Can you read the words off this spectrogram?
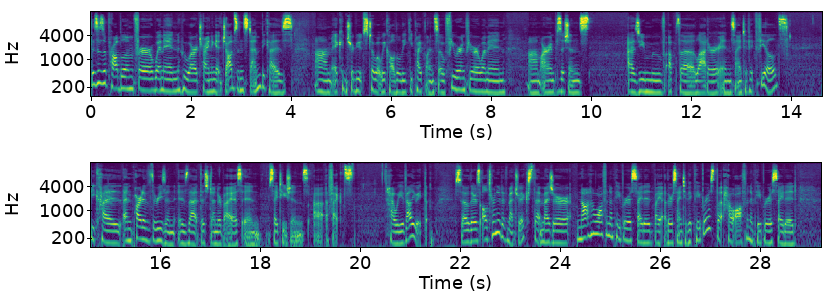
This is a problem for women who are trying to get jobs in STEM because um, it contributes to what we call the leaky pipeline. So fewer and fewer women um, are in positions as you move up the ladder in scientific fields because and part of the reason is that this gender bias in citations uh, affects how we evaluate them. So there's alternative metrics that measure not how often a paper is cited by other scientific papers but how often a paper is cited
